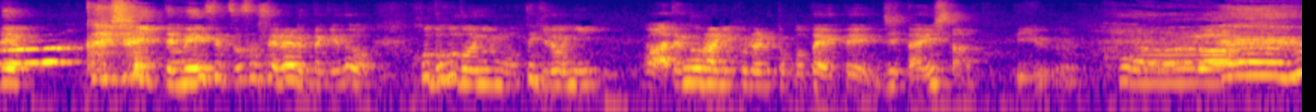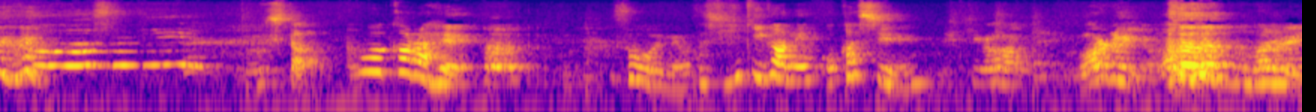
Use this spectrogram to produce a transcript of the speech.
て。で会社行って面接させられたけどほどほどにも適当にわーってのらりくらりと答えて辞退したっていう。うわどうした？分からへん。そうよね。私引きがねおかしいね。引きが悪いよな。悪い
